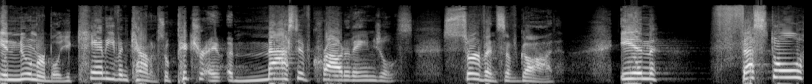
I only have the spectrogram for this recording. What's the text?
innumerable. You can't even count them. So picture a, a massive crowd of angels, servants of God, in festal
